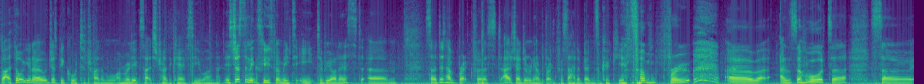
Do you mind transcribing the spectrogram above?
but I thought, you know, it would just be cool to try them all. I'm really excited to try the KFC one. It's just an excuse for me to eat, to be honest. Um, so I did have breakfast. Actually, I didn't really have breakfast. I had a Ben's cookie and some fruit um, and some water. So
